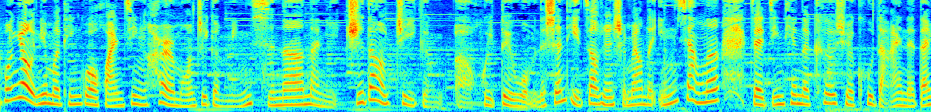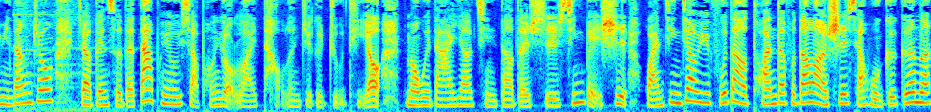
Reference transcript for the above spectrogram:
小朋友，你有没有听过环境荷尔蒙这个名词呢？那你知道这个呃会对我们的身体造成什么样的影响呢？在今天的科学库档案的单元当中，就要跟所有的大朋友小朋友来讨论这个主题哦。那么为大家邀请到的是新北市环境教育辅导团的辅导老师小虎哥哥呢，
